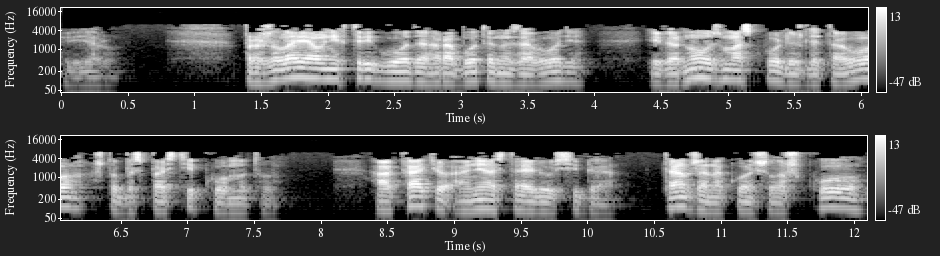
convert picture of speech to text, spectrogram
веру. Прожила я у них три года, работая на заводе, и вернулась в Москву лишь для того, чтобы спасти комнату. А Катю они оставили у себя. Там же она кончила школу,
